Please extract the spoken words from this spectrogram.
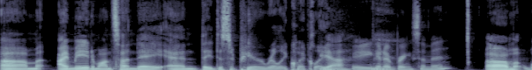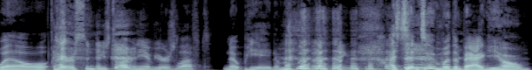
um I made them on Sunday and they disappear really quickly. Yeah. Are you gonna bring some in? Um well, Harrison, do you still have any of yours left? Nope, he ate them. I sent him with a baggie home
